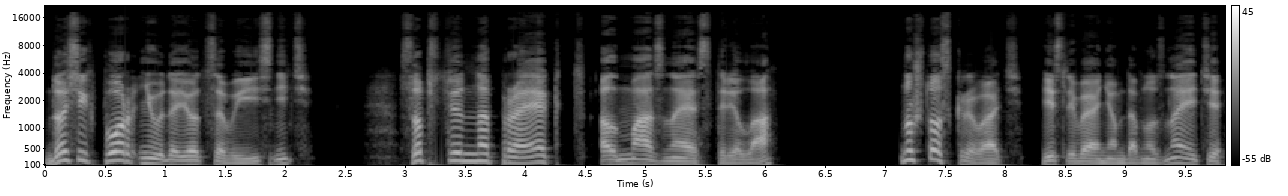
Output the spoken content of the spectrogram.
До сих пор не удается выяснить. Собственно, проект «Алмазная стрела» Ну что скрывать, если вы о нем давно знаете,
